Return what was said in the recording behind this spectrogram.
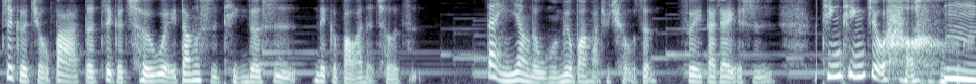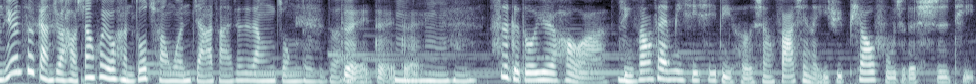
这个酒吧的这个车位当时停的是那个保安的车子。但一样的，我们没有办法去求证，所以大家也是听听就好。嗯，因为这感觉好像会有很多传闻夹杂在这当中，对不对？对对对。嗯哼。四个多月后啊，警方在密西西比河上发现了一具漂浮着的尸体。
